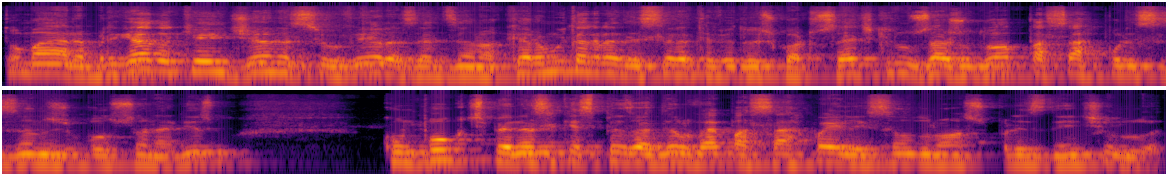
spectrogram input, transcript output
Tomara. Obrigado aqui a Diana Silveira, Zé, dizendo, ó, quero muito agradecer à TV 247 que nos ajudou a passar por esses anos de bolsonarismo com um pouco de esperança que esse pesadelo vai passar com a eleição do nosso presidente Lula.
